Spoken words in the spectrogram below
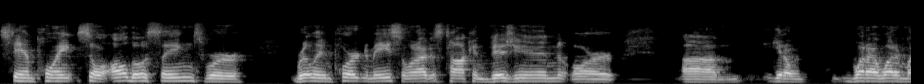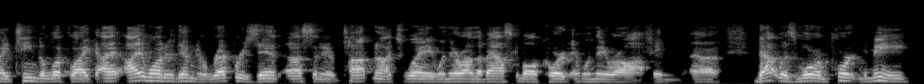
standpoint. So all those things were really important to me. So when I was talking vision or um, you know what I wanted my team to look like. I, I wanted them to represent us in a top notch way when they were on the basketball court and when they were off. And uh, that was more important to me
